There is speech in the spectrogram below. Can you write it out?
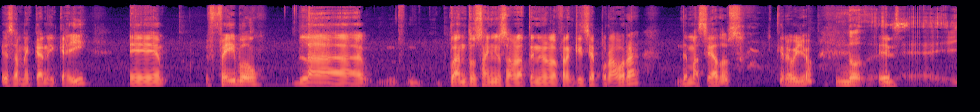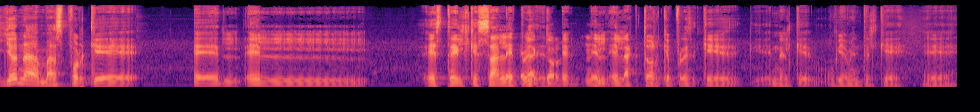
esa mecánica ahí. Eh, Fable, la, ¿cuántos años habrá tenido la franquicia por ahora? Demasiados, creo yo. No, es, eh, yo nada más porque el, el, este, el que sale, el actor, el, actor que, que, en el que, obviamente, el que eh,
